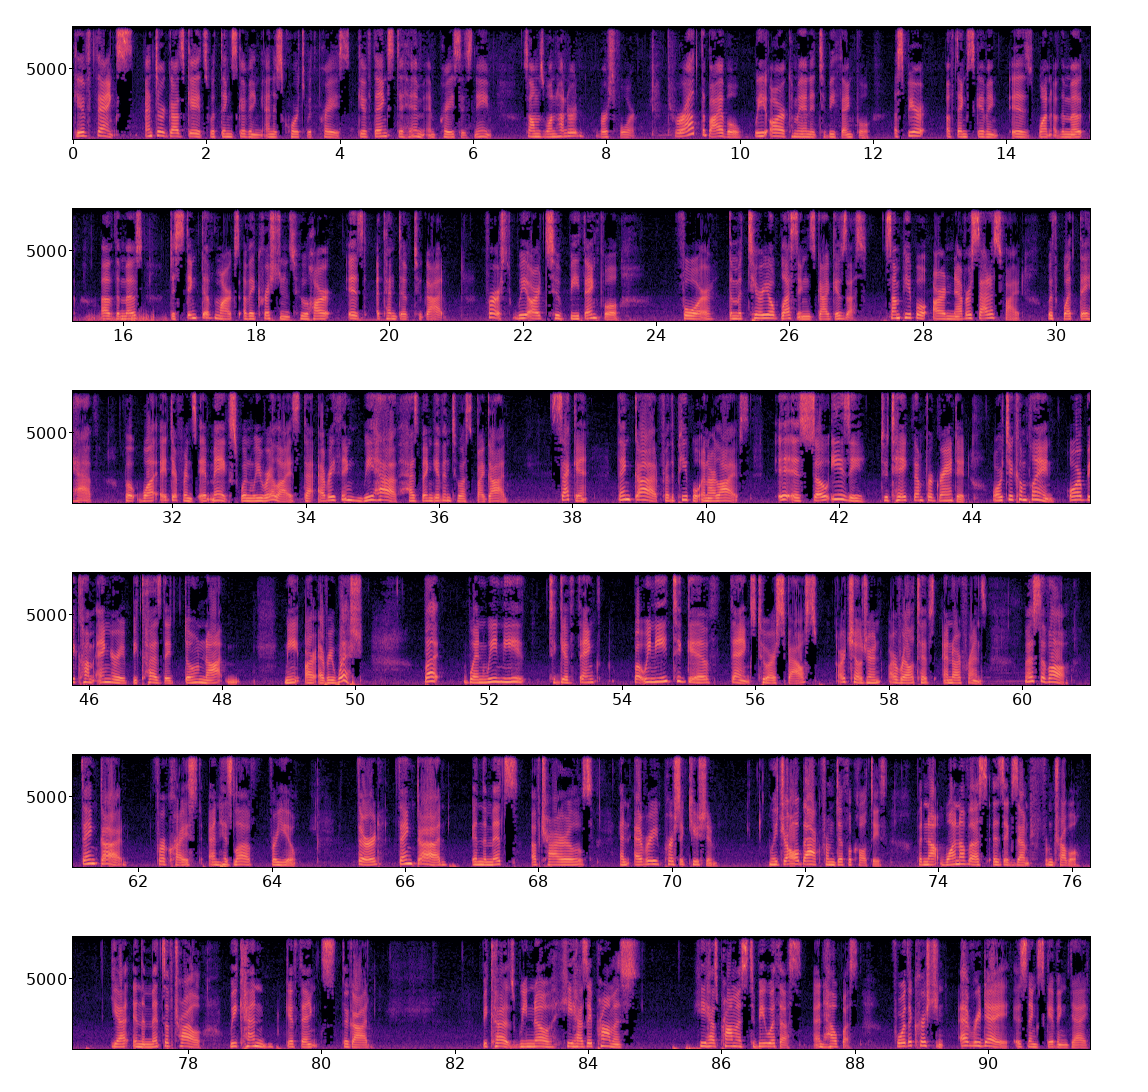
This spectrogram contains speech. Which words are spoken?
Give thanks. Enter God's gates with thanksgiving and his courts with praise. Give thanks to him and praise his name. Psalms 100, verse 4. Throughout the Bible, we are commanded to be thankful. A spirit of thanksgiving is one of the, mo- of the most distinctive marks of a Christian's whose heart is attentive to God. First, we are to be thankful for the material blessings God gives us. Some people are never satisfied with what they have, but what a difference it makes when we realize that everything we have has been given to us by God. Second, thank God for the people in our lives. It is so easy to take them for granted or to complain or become angry because they do not meet our every wish. But when we need to give thanks, but we need to give thanks to our spouse, our children, our relatives, and our friends. Most of all, thank God for Christ and his love for you. Third, thank God in the midst of trials and every persecution. We draw back from difficulties, but not one of us is exempt from trouble. Yet, in the midst of trial, we can give thanks to God because we know He has a promise. He has promised to be with us and help us. For the Christian, every day is Thanksgiving Day.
